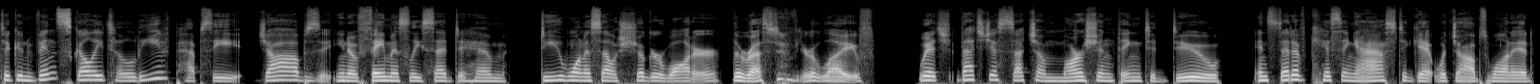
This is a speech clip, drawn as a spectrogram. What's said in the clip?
To convince Sculley to leave Pepsi, Jobs, you know, famously said to him, do you want to sell sugar water the rest of your life? Which that's just such a Martian thing to do. Instead of kissing ass to get what Jobs wanted,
